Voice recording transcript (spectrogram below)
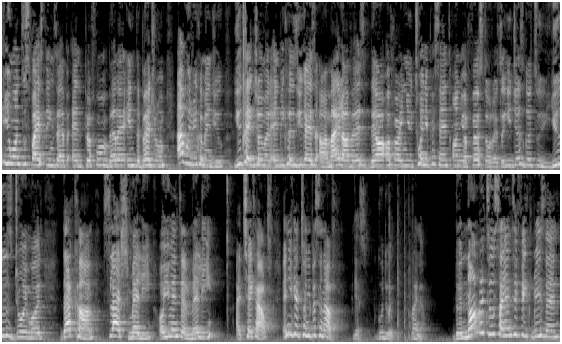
If you want to spice things up and perform better in the bedroom, I would recommend you, you take Joy Mode and because you guys are my lovers, they are offering you 20% on your first order. So you just go to usejoymode.com slash Melli or you enter Melli at checkout and you get 20% off. Yes, go do it right now. The number two scientific reason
